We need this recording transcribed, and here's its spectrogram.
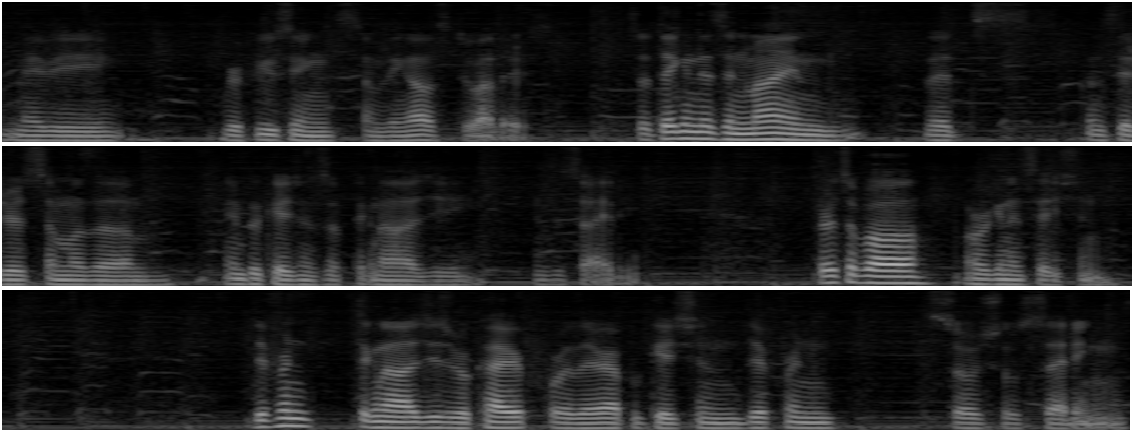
maybe refusing something else to others. So taking this in mind, let's consider some of the implications of technology in society. First of all, organization. Different technologies require for their application different social settings.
